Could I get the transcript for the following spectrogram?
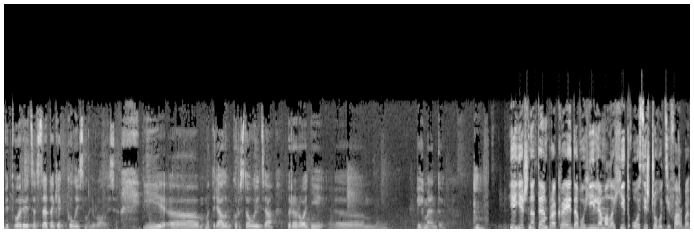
відтворюється все так, як колись малювалося. І е, матеріали використовуються природні е, пігменти. Яєчна темпра, крейда, вугілля, малахіт – ось із чого ці фарби.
